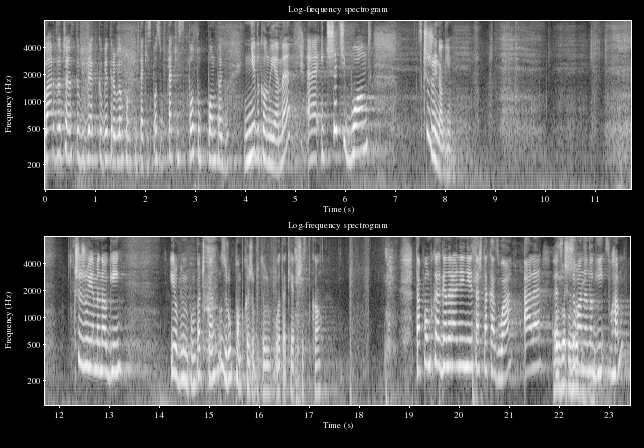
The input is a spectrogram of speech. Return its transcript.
Bardzo często widzę, jak kobiety robią pompki w taki sposób. W taki sposób pompek nie wykonujemy. E, I trzeci błąd. Skrzyżuj nogi. Krzyżujemy nogi i robimy pompeczkę. Zrób pompkę, żeby to już było takie wszystko. Ta pompka generalnie nie jest aż taka zła, ale Można skrzyżowane nogi. Słucham?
